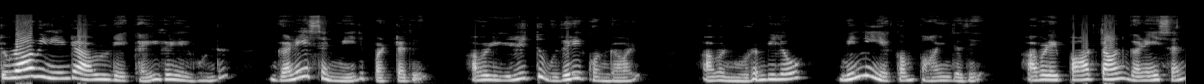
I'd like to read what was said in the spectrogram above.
துளாவி நீண்ட அவளுடைய கைகளில் ஒன்று கணேசன் மீது பட்டது. அவள் இழுத்து உதறி கொண்டாள். அவன் உடம்பிலோ மின் இயக்கம் பாய்ந்தது. அவளை பார்த்தான் கணேசன்.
